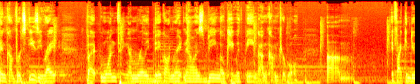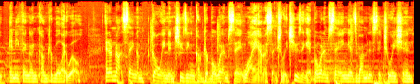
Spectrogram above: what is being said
and comfort's easy, right? But one thing I'm really big on right now is being okay with being uncomfortable. Um, if I can do anything uncomfortable, I will. And I'm not saying I'm going and choosing uncomfortable. What I'm saying, well, I am essentially choosing it. But what I'm saying is, if I'm in a situation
